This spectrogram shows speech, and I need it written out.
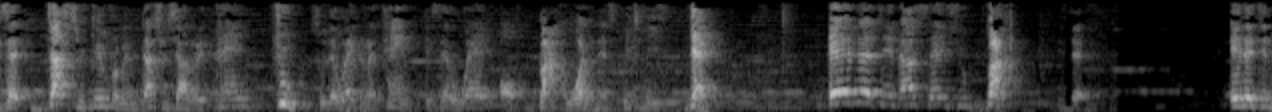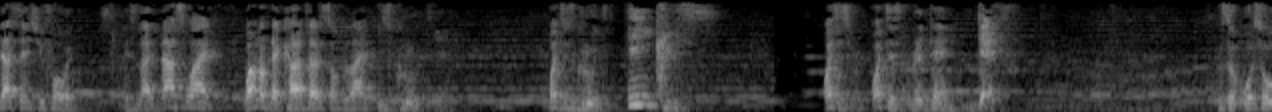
He said, Dust you came from, and dust you shall return to. So the word return is a word of backwardness, which means death. Anything that sends you back is death. Anything that sends you forward is life. That's why one of the characteristics of life is growth. What is growth? Increase. What is what is return? Death. So, so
